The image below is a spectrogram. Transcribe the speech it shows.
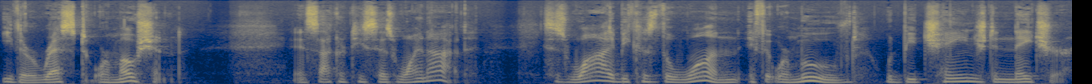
either rest or motion. And Socrates says, why not? He says, why? Because the one, if it were moved, would be changed in nature.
